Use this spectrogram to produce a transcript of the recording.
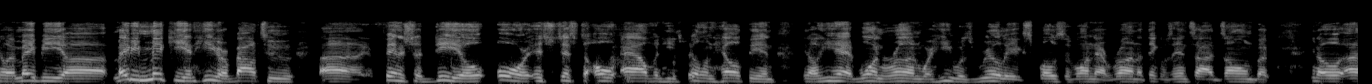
you know, it may be uh, maybe Mickey and he are about to uh, finish a deal, or it's just the old Alvin. He's feeling healthy, and you know, he had one run where he was really explosive on that run. I think it was inside zone, but you know, I,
